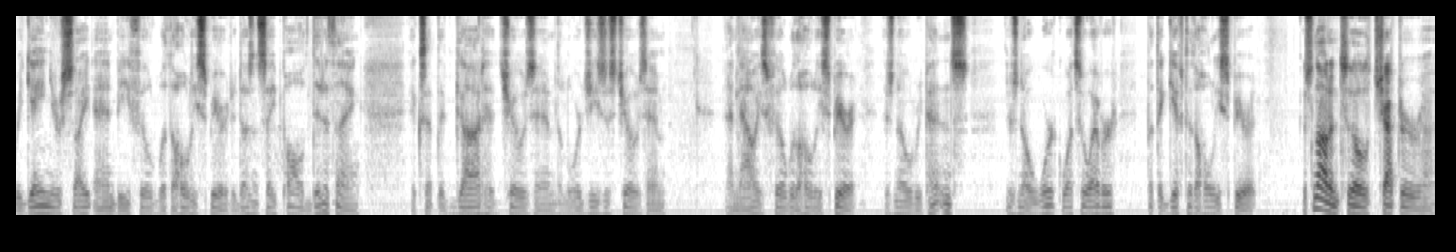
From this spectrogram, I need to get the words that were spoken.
regain your sight and be filled with the Holy Spirit. It doesn't say Paul did a thing, except that God had chose him, the Lord Jesus chose him, and now he's filled with the Holy Spirit. There's no repentance, there's no work whatsoever, but the gift of the Holy Spirit. It's not until chapter uh,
